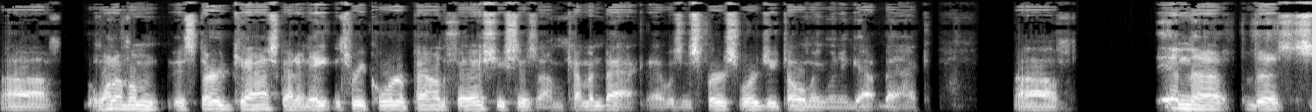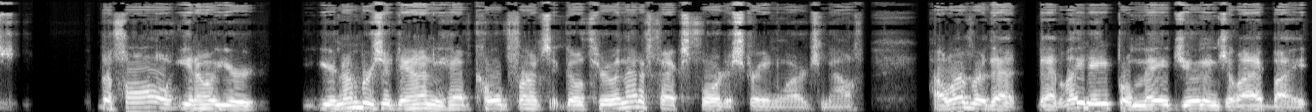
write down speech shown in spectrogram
Uh, one of them, his third cast, got an eight and three quarter pound fish. He says, "I'm coming back." That was his first words he told me when he got back. Uh, in the the the fall, you know, you're your numbers are down. You have cold fronts that go through, and that affects Florida strain largemouth. However, that, that late April, May, June, and July bite,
